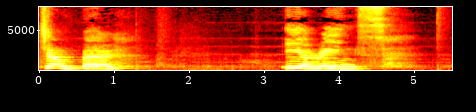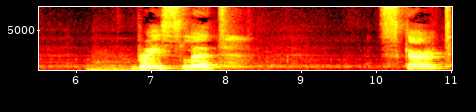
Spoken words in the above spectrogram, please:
jumper earrings bracelet skirt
